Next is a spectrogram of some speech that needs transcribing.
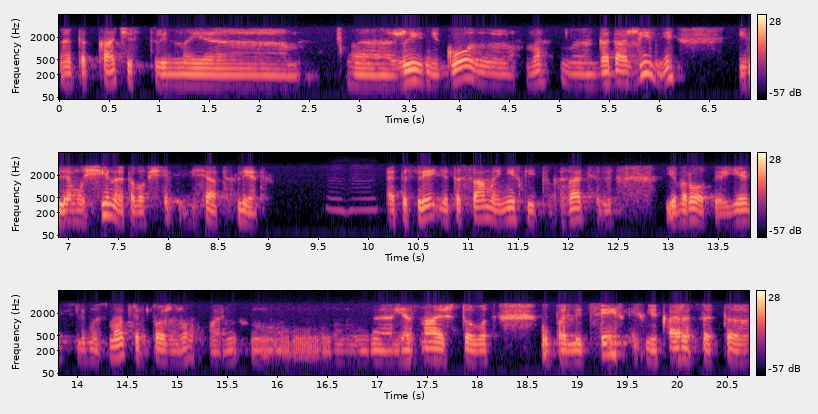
это качественные э, жизни, год, ну, э, года жизни. И для мужчин это вообще 50 лет. Это, сред... это самый низкий показатель в Европе. Если мы смотрим тоже, ну, я знаю, что вот у полицейских, мне кажется, это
